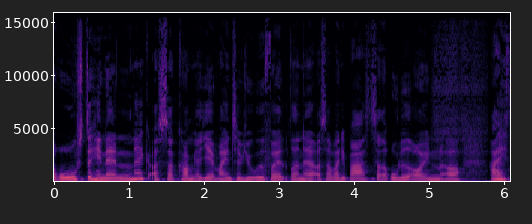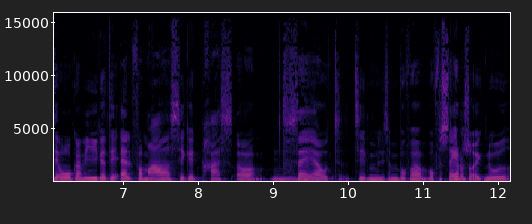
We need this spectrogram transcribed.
roste hinanden. Ikke? Og så kom jeg hjem og interviewede forældrene, og så var de bare sad og rullede øjnene, og ej, det orker vi ikke, og det er alt for meget, og sikkert pres. Og mm. så sagde jeg jo til dem, ligesom, hvorfor, hvorfor sagde du så ikke noget?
